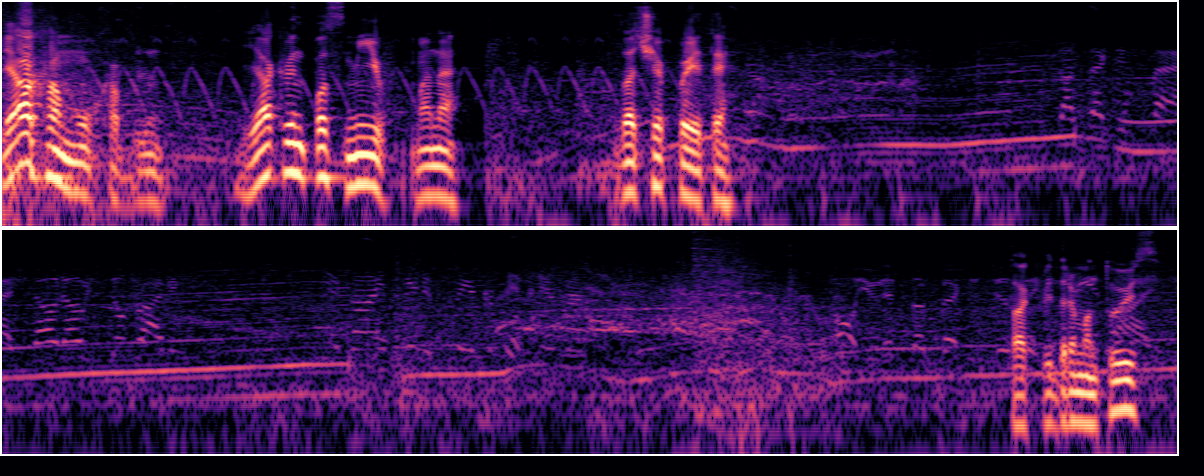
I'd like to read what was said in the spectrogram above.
Бляха-муха, блін. Як він посмів мене зачепити? Suspect is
